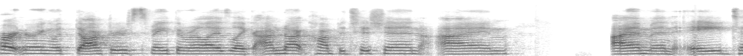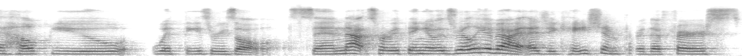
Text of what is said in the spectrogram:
partnering with doctors to make them realize like I'm not competition. I'm I'm an aid to help you with these results and that sort of thing. It was really about education for the first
